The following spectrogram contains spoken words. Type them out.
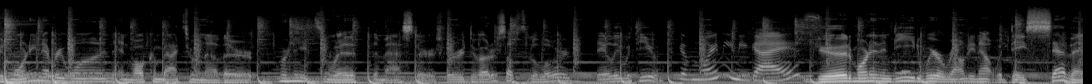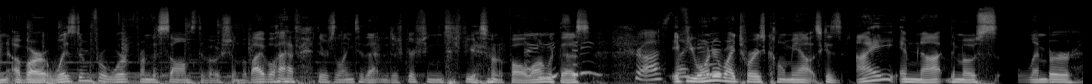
Good morning, everyone, and welcome back to another Mornings with the Masters, where we devote ourselves to the Lord daily with you. Good morning, you guys. Good morning, indeed. We're rounding out with day seven of our Wisdom for Work from the Psalms devotion, the Bible app. There's a link to that in the description if you guys want to follow Are along with us. If you wonder why Tori's calling me out, it's because I am not the most limber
